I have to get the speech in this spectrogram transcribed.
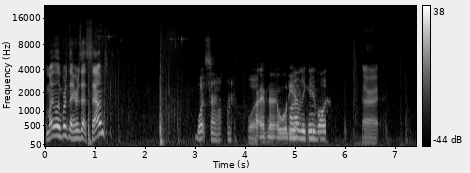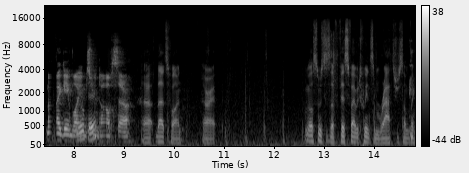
Am I the only person that hears that sound? What sound? I have no I don't have audio. any game volume. All right. My game volume's okay? turned off, so. Uh, that's fine. All right. Unless it was just a fist fight between some rats or something.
